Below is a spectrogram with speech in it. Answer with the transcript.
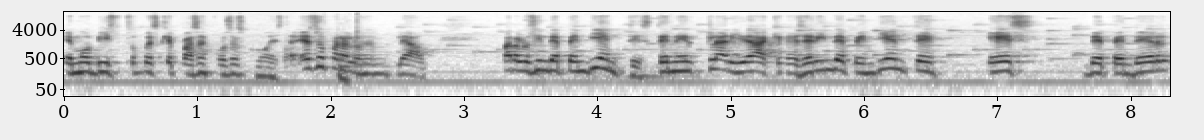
hemos visto pues que pasan cosas como esta. Eso para los empleados. Para los independientes, tener claridad que ser independiente es depender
